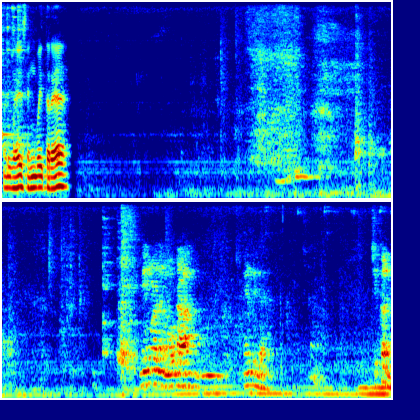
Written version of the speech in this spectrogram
ನೋಡಿ ಗೈಸ್ ಹೆಂಗೆ ಬೈತಾರೆ? ಚಿಕನ್.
